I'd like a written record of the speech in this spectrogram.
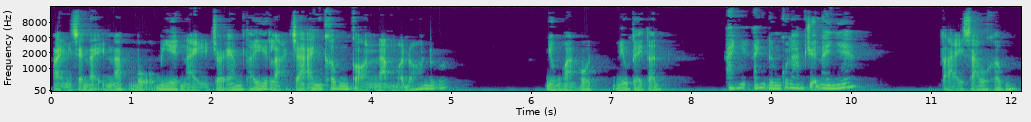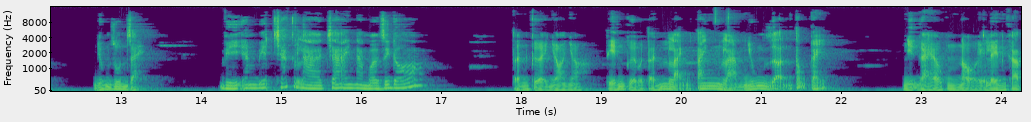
Anh sẽ nảy nắp mộ bia này Cho em thấy là cha anh không còn nằm ở đó nữa. Nhung hoàng hốt Níu tay Tấn Anh anh đừng có làm chuyện này nhé. Tại sao không? Nhung run dậy Vì em biết chắc là cha anh nằm ở dưới đó. Tấn cười nhỏ nhỏ Tiếng cười của Tấn lạnh tanh Làm Nhung giận tóc gáy. Những gai ốc nổi lên khắp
